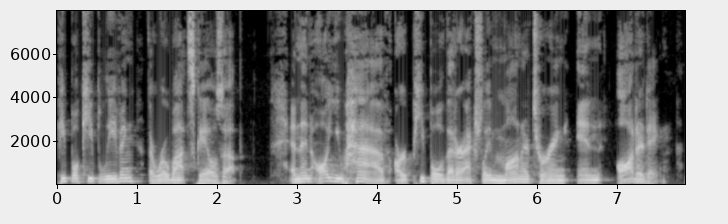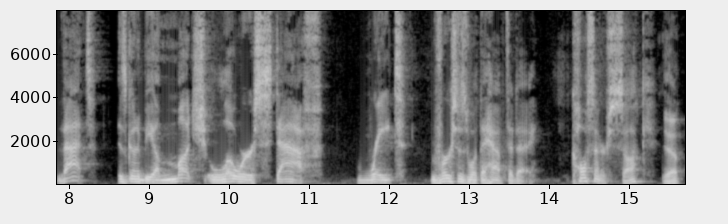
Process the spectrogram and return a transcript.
people keep leaving, the robot scales up. And then all you have are people that are actually monitoring and auditing. That is going to be a much lower staff rate versus what they have today. Call centers suck. Yep.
